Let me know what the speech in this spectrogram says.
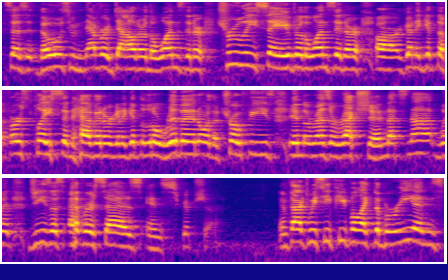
says that those who never doubt are the ones that are truly saved or the ones that are, are going to get the first place in heaven or going to get the little ribbon or the trophies in the resurrection. That's not what Jesus ever says in Scripture. In fact, we see people like the Bereans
